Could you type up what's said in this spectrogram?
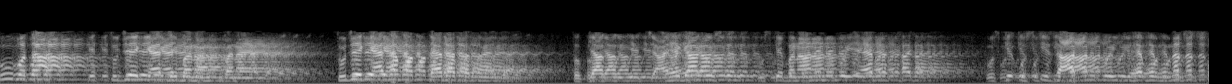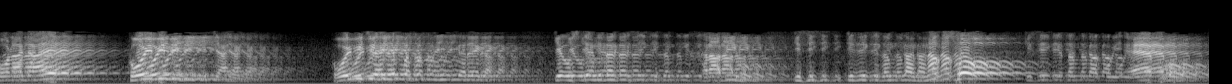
تو بتا کہ تجھے کیسے بنایا جائے۔ تجھے کیسا پیدا فرمایا جائے۔ تو کیا کوئی یہ چاہے گا کہ اس کے بنانے میں کوئی عیب رکھا جائے؟ اس کے اس کی ذات میں کوئی جو ہے وہ نقص چھوڑا جائے؟ کوئی بھی نہیں چاہے گا۔ کوئی بھی جو ہے یہ پسند نہیں کرے گا کہ اس کے اندر کسی قسم کی خرابی ہو، کسی کسی قسم کا نقص ہو، کسی قسم کا کوئی عیب ہو۔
